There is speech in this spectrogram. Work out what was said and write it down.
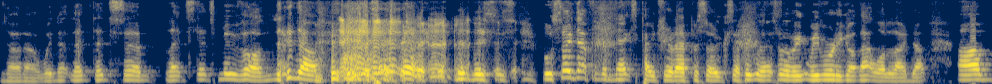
no, no. We're not, let, let's um, let's let's move on. no, this is we'll save that for the next Patreon episode because I think that's where we, we've already got that one lined up. Um,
